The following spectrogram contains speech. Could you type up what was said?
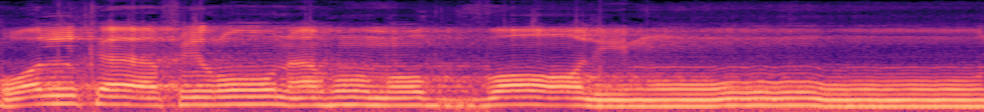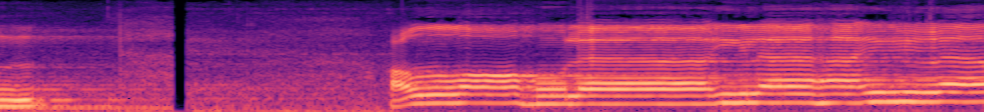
والكافرون هم الظالمون. الله لا إله إلا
